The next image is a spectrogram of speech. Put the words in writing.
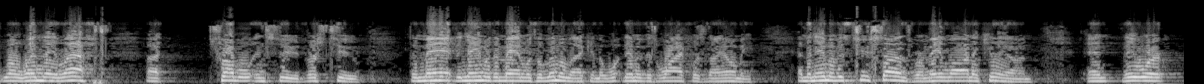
Well, when they left, uh, trouble ensued. Verse 2. The, man, the name of the man was Elimelech, and the name of his wife was Naomi. And the name of his two sons were Mahlon and Chilion and they were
